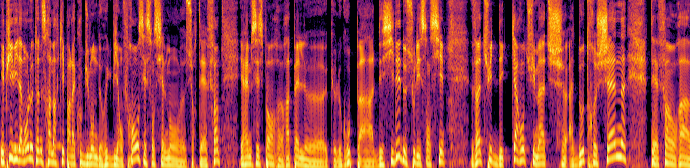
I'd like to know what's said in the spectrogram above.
Et puis évidemment, l'automne sera marqué par la Coupe du Monde de rugby en France, essentiellement euh, sur TF1. RMC Sport euh, rappelle euh, que le groupe a décidé de sous-licencier 28 des 48 matchs à d'autres chaînes. TF1 aura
